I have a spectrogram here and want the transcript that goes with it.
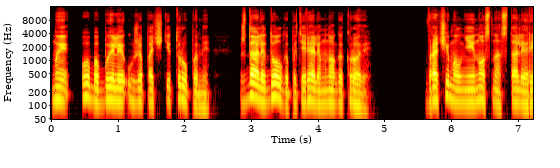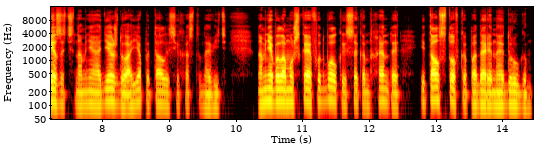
мы оба были уже почти трупами. Ждали долго, потеряли много крови. Врачи молниеносно стали резать на мне одежду, а я пыталась их остановить. На мне была мужская футболка из секонд-хенда и толстовка, подаренная другом.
